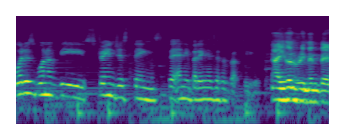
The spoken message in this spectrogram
what is one of the strangest things that anybody has ever brought to you? I don't remember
